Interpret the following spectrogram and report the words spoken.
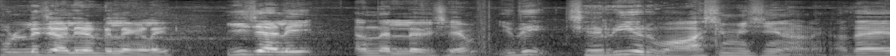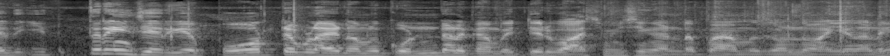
ഫുള്ള് ചളി ഉണ്ടല്ലോ നിങ്ങൾ ഈ ചളി എന്നല്ല വിഷയം ഇത് ചെറിയൊരു വാഷിംഗ് മെഷീനാണ് അതായത് ഇത്രയും ചെറിയ പോർട്ടബിൾ ആയിട്ട് നമ്മൾ കൊണ്ടെടുക്കാൻ പറ്റിയ ഒരു വാഷിംഗ് മെഷീൻ കണ്ടപ്പോൾ ആമസോണിൽ നിന്ന് വാങ്ങിയതാണ്.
